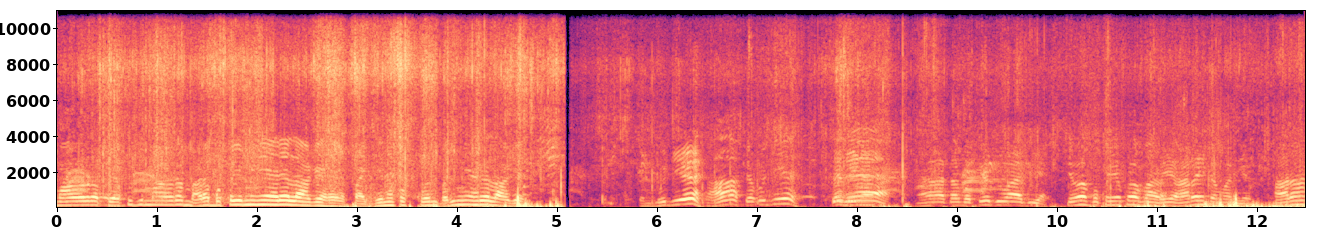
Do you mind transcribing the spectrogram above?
મારા પેપુજી મારા મારા બપૈયા ની હારે લાગે હે. પાજીને તો કોણ ભરી ને હારે લાગે. હા પેપુજી હા. તાર બપોરે જોવા આવ્યા કેવા બપૈયા કો મારે હારા તમારી યાર હારા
